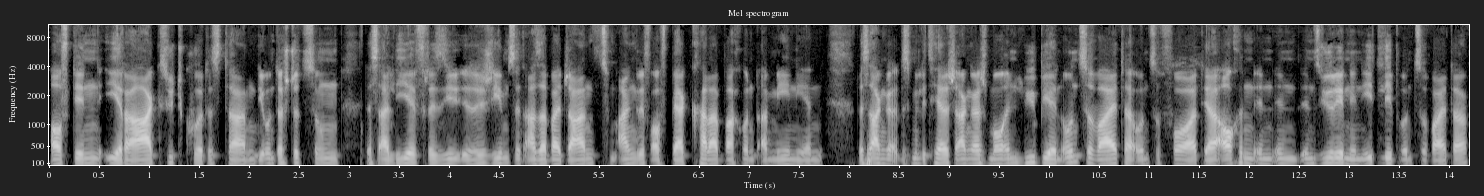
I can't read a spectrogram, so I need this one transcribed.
auf den Irak, Südkurdistan, die Unterstützung des Aliyev-Regimes in Aserbaidschan zum Angriff auf Bergkarabach und Armenien, das, das, militärische Engagement in Libyen und so weiter und so fort, ja, auch in, in, in Syrien, in Idlib und so weiter.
